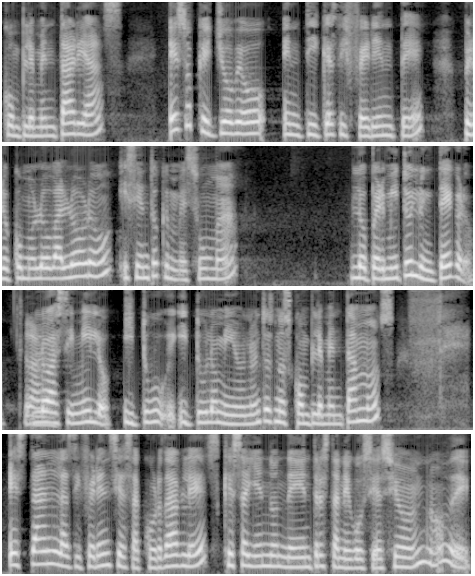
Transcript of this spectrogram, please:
complementarias, eso que yo veo en ti que es diferente, pero como lo valoro y siento que me suma, lo permito y lo integro, claro. lo asimilo y tú y tú lo mío, ¿no? Entonces nos complementamos. Están las diferencias acordables, que es ahí en donde entra esta negociación, ¿no? De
